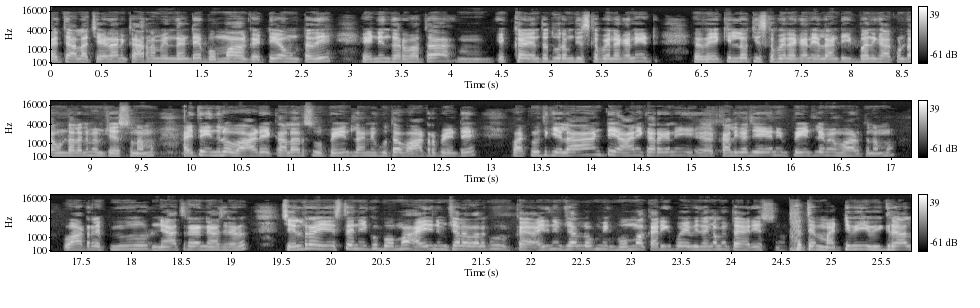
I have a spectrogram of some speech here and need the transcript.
అయితే అలా చేయడానికి కారణం ఏంటంటే బొమ్మ గట్టిగా ఉంటుంది ఎండిన తర్వాత ఎక్కడ ఎంత దూరం తీసుకుపోయినా కానీ వెహికల్లో తీసుకుపోయినా కానీ ఎలాంటి ఇబ్బంది కాకుండా ఉండాలని మేము చేస్తున్నాము. అయితే ఇందులో వాడే కలర్స్ పెయింట్లు అన్నీ కూడా వాటర్ పెయింటే ప్రకృతికి ఎలాంటి హానికరగని ఆ, కలుగజేయని పెయింట్లే మేము వాడుతున్నాము. Water pure natural natural. చిల్లర వేస్తే నీకు బొమ్మ ఐదు నిమిషాల వరకు ఐదు నిమిషాలలోపు మీకు బొమ్మ కరిగిపోయే విధంగా మేము తయారు చేస్తున్నాం. అయితే మట్టి విగ్రహాలు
